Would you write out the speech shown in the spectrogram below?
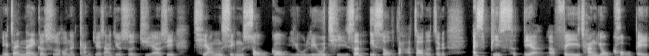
因为在那个时候呢，感觉上就是 GLC 强行收购由刘启胜一手打造的这个 SP 设店，呃，非常有口碑、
